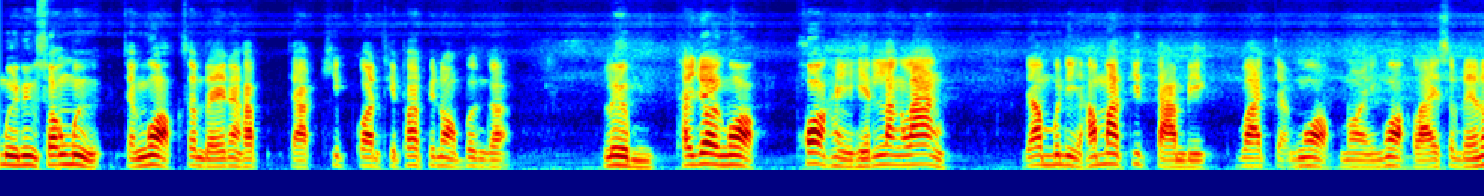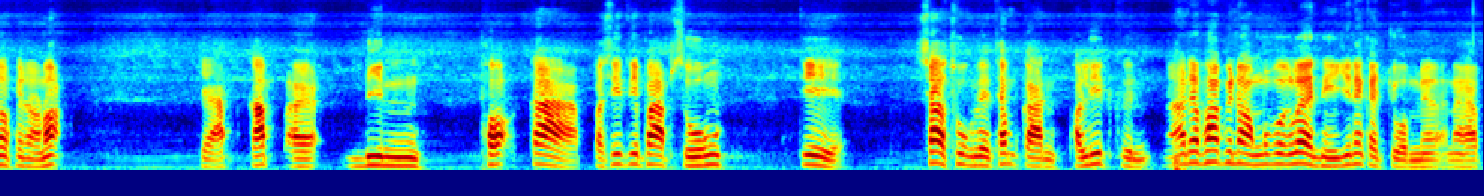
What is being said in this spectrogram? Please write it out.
มือหนึ่งสองมือจะงอกสำใดนะครับ จากคลิปก่อนที่ภาพพี่น้องเบิ้งก็เริ่มทยอยงอกพ่อให้เห็นล่างๆเดี๋ยวมื้อนี้เขามาติดตามอีกว่าจะงอกหน่อยงอกหลายสำใดเนาะพี่น้องเนาะจับกับดิน เพาะกล้าประสิทธิภาพสูงที่ชาวทุ่งได้ทำการผลิตขึ้นอะเดี๋ยวพาพี่น้องมาเบิ่งเลยนี่อยู่ในกระโจมเนี่ยนะครับ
